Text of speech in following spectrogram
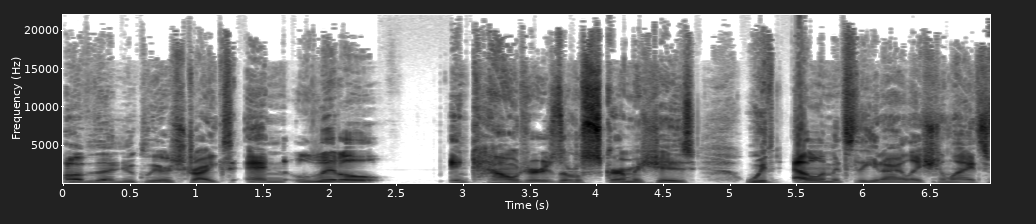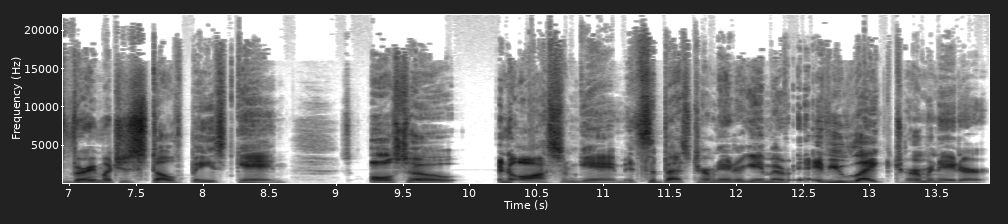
of the nuclear strikes and little encounters, little skirmishes with elements of the Annihilation Line. It's very much a stealth based game. It's also an awesome game. It's the best Terminator game ever. If you like Terminator,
